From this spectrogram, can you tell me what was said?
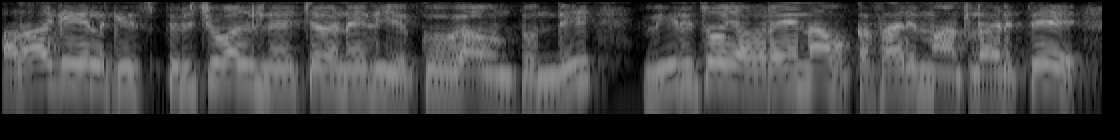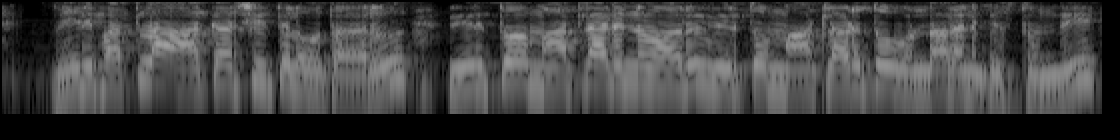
అలాగే వీళ్ళకి స్పిరిచువల్ నేచర్ అనేది ఎక్కువగా ఉంటుంది. వీరితో ఎవరైనా ఒక్కసారి మాట్లాడితే వీరి పట్ల ఆకర్షితులవుతారు. వీరితో మాట్లాడిన వారు వీరితో మాట్లాడుతూ ఉండాలనిపిస్తుంది.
